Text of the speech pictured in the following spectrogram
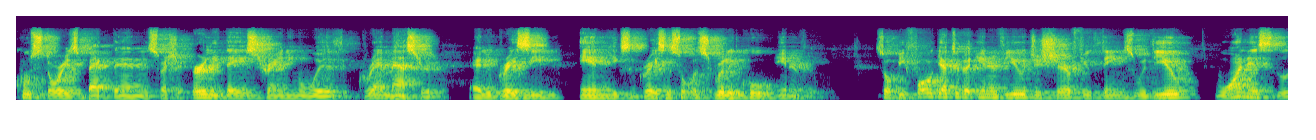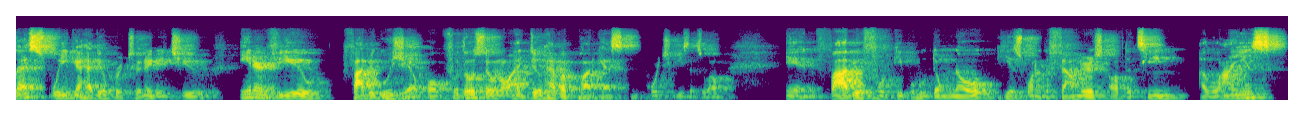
cool stories back then, especially early days training with Grandmaster Helio Gracie and Rickson Gracie. So it was really cool interview. So before we get to the interview, just share a few things with you. One is last week I had the opportunity to interview Fabio Gurgel. Oh, for those who don't know, I do have a podcast in Portuguese as well. And Fabio, for people who don't know, he is one of the founders of the Team Alliance.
